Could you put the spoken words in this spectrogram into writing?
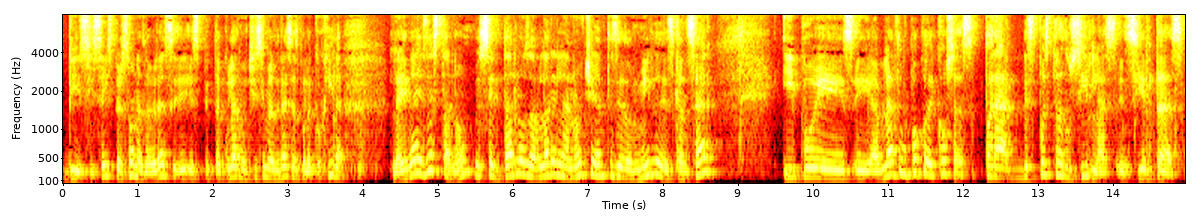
16 personas. La verdad es espectacular. Muchísimas gracias por la acogida. La idea es esta, ¿no? Es sentarnos a hablar en la noche antes de dormir, de descansar y pues eh, hablar de un poco de cosas para después traducirlas en ciertas,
